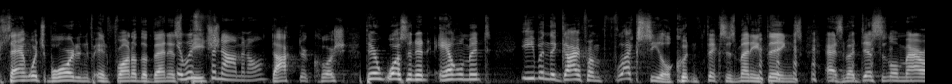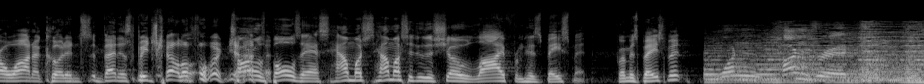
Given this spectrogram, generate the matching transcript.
sandwich board in, in front of the Venice Beach. It was Beach. phenomenal. Dr. Cush. There wasn't an ailment. Even the guy from Flex Seal couldn't fix as many things as medicinal marijuana could in Venice Beach, California. Charles Bowles asks how much how much to do the show live from his basement. From his basement? 100 billion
